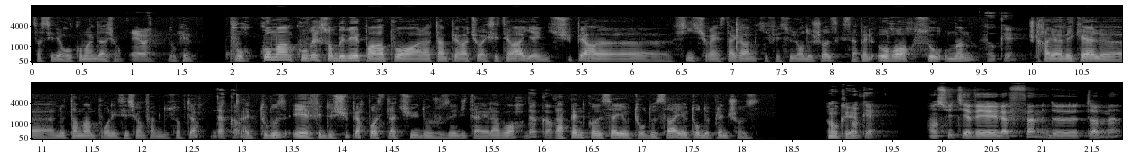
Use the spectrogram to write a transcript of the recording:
Ça, c'est les recommandations. Et ouais. Pour comment couvrir son bébé par rapport à la température, etc., il y a une super euh, fille sur Instagram qui fait ce genre de choses, qui s'appelle Aurore So Mom. Ok, Je travaille avec elle, euh, notamment pour les sessions Femmes du Sauveteur, d'accord. à Toulouse, et elle fait de super posts là-dessus, donc je vous invite à aller la voir. D'accord. Elle a plein de conseils autour de ça et autour de plein de choses. Ok. Ok. Ensuite, il y avait la femme de Tom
